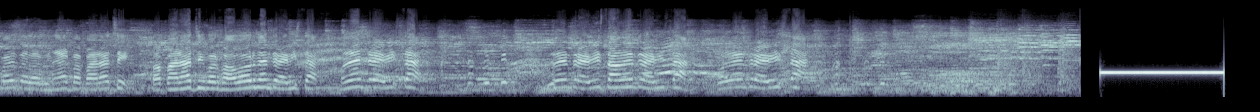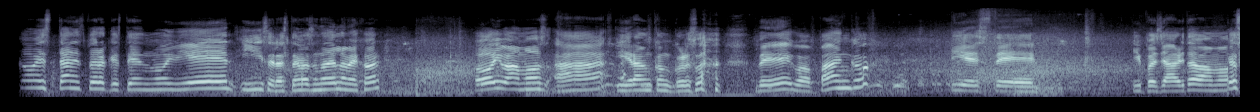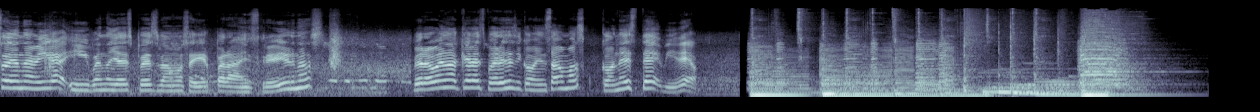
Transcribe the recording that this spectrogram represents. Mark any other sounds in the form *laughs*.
pases paparazzi. Paparazzi, por favor, una entrevista. Una entrevista. Una entrevista, una entrevista. Una entrevista. ¿Cómo están? Espero que estén muy bien y se la estén pasando de lo mejor. Hoy vamos a ir a un concurso *laughs* de guapango. Y este. Y pues ya ahorita vamos a casa de una amiga y bueno, ya después vamos a ir para inscribirnos. Pero bueno, ¿qué les parece si comenzamos con este video?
